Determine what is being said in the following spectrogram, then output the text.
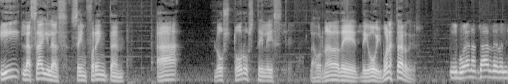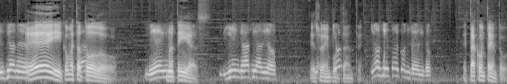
y las Águilas se enfrentan a los Toros del Este. La jornada de, de hoy. Buenas tardes. Y buenas tardes, bendiciones. Hey, ¿cómo está todo? Bien. Matías, Bien, gracias a Dios. eso Yo- es importante. Yo sí estoy contento. ¿Estás contento?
